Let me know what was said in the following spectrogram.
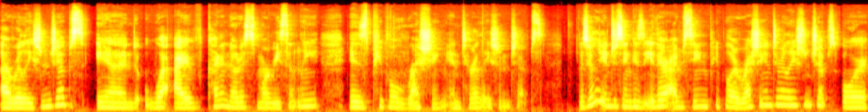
uh, relationships. And what I've kind of noticed more recently is people rushing into relationships. It's really interesting because either I'm seeing people are rushing into relationships or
